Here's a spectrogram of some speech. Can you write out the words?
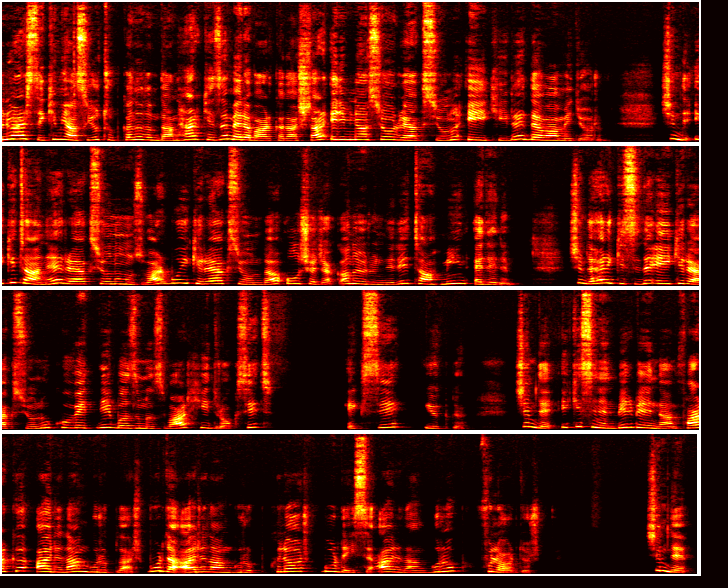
Üniversite Kimyası YouTube kanalımdan herkese merhaba arkadaşlar. Eliminasyon reaksiyonu E2 ile devam ediyorum. Şimdi iki tane reaksiyonumuz var. Bu iki reaksiyonda oluşacak ana ürünleri tahmin edelim. Şimdi her ikisi de E2 reaksiyonu. Kuvvetli bazımız var. Hidroksit eksi yüklü. Şimdi ikisinin birbirinden farkı ayrılan gruplar. Burada ayrılan grup klor, burada ise ayrılan grup flordur. Şimdi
